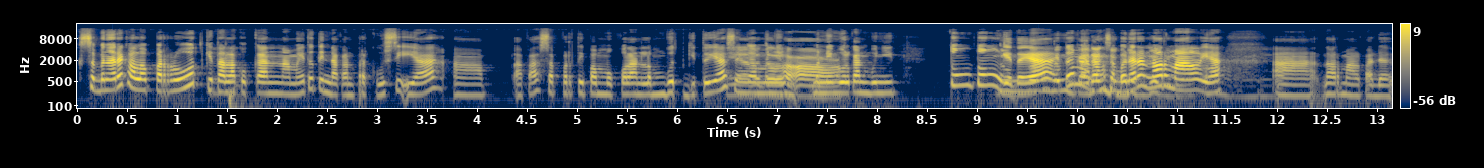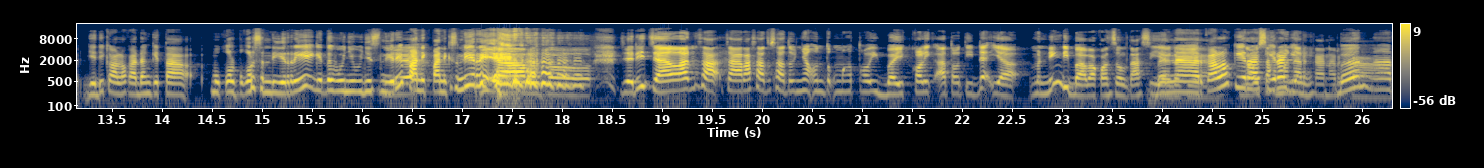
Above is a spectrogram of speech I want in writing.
Sebenarnya kalau perut kita Hmm. lakukan nama itu tindakan perkusi ya, eh, apa seperti pemukulan lembut gitu ya Iya, sehingga betul. menimbulkan bunyi tung tung gitu ya. dung, Itu memang sebenarnya normal gitu. ya. Oh, Ah, normal pada. Jadi kalau kadang kita mukul-pukul sendiri gitu bunyi-bunyi sendiri, Iya. panik-panik sendiri. Iya betul. Jadi jalan sa- cara satu-satunya untuk mengetahui bayi kolik atau tidak ya mending dibawa konsultasi ya Benar. ya. Kalau kira-kira gini, benar.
